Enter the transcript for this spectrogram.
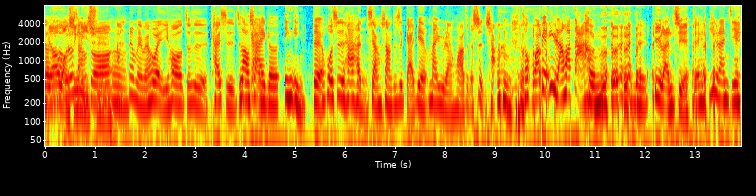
个。往心里去，嗯，那个妹妹会不会以后就是开始落下一个阴影？对，或是他很向上，就是改变卖玉兰花这个市场，从我要变玉兰花大亨，对。对，玉兰姐，对，玉兰姐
